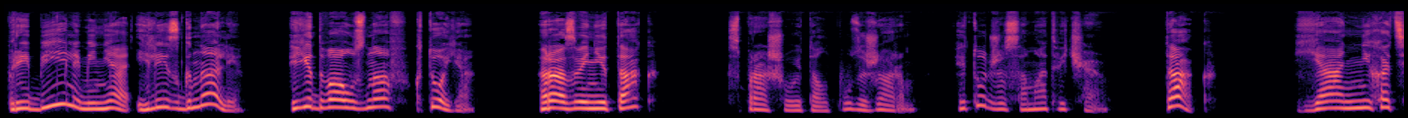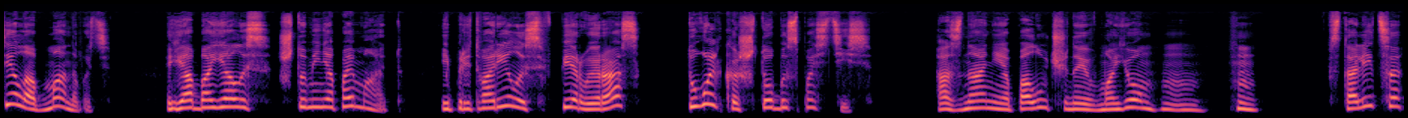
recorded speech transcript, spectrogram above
прибили меня или изгнали, едва узнав, кто я. Разве не так?» Спрашиваю толпу с жаром, и тут же сама отвечаю. «Так. Я не хотела обманывать. Я боялась, что меня поймают, и притворилась в первый раз только чтобы спастись. А знания, полученные в моем... Хм, в столице,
